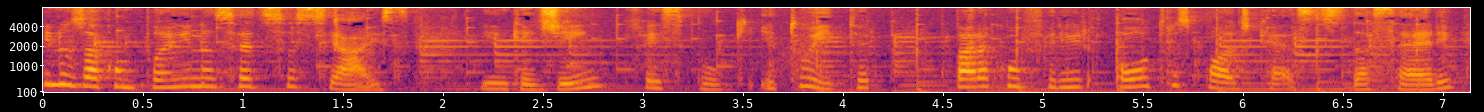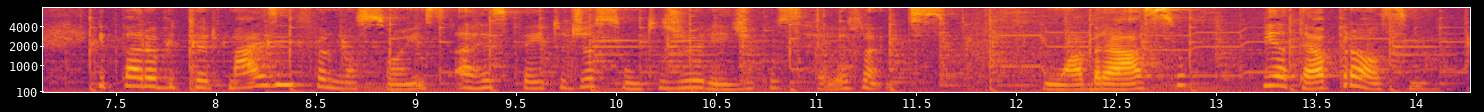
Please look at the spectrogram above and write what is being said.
e nos acompanhe nas redes sociais LinkedIn, Facebook e Twitter para conferir outros podcasts da série e para obter mais informações a respeito de assuntos jurídicos relevantes. Um abraço e até a próxima!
